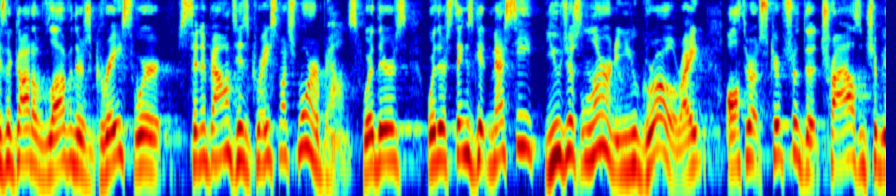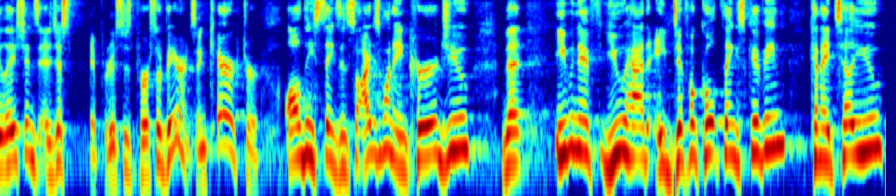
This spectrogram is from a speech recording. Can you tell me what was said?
is a God of love and there's grace where sin abounds, his grace much more abounds. Where there's where there's things get messy, you just learn and you grow, right? All throughout scripture, the trials and tribulations, it just it produces perseverance and character, all these things. And so I just want to encourage you that even if you had a difficult Thanksgiving, can I tell you,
